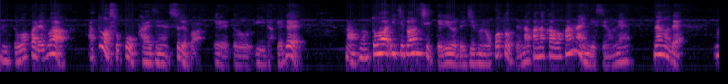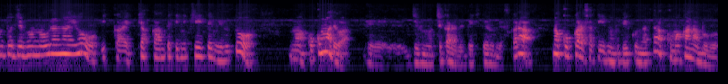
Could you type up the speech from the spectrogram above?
うん、と分かれば、あとはそこを改善すれば、えーと、いいだけで、まあ本当は一番知ってるようで自分のことってなかなかわかんないんですよね。なので、本当自分の占いを一回客観的に聞いてみると、まあここまでは、えー、自分の力でできてるんですから、まあここから先伸びていくんだったら細かな部分っ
